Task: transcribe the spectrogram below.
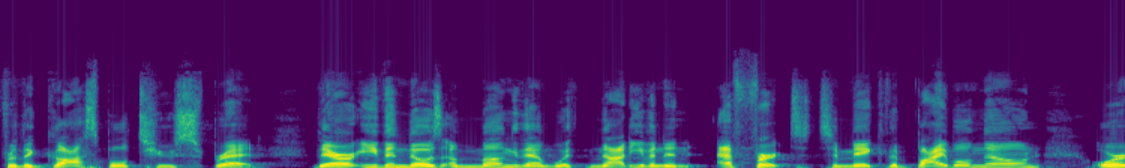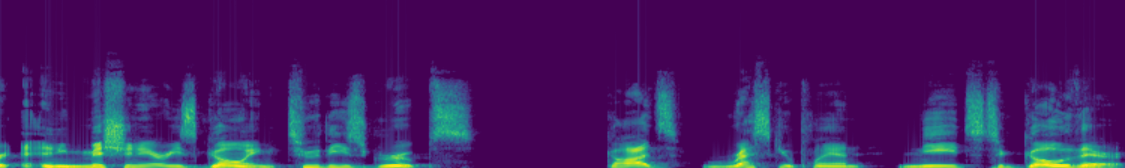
for the gospel to spread. There are even those among them with not even an effort to make the Bible known or any missionaries going to these groups. God's rescue plan needs to go there,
